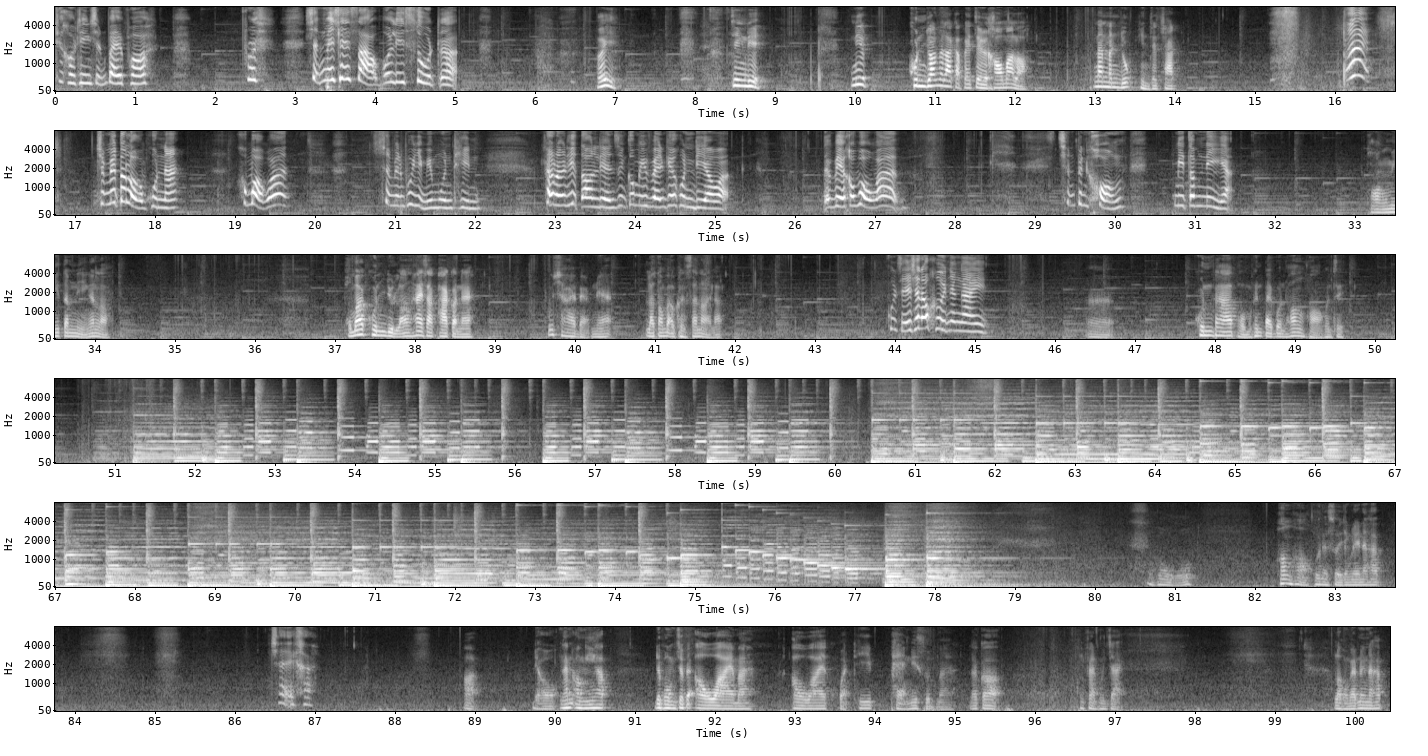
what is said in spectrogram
ที่เขาทิ้งฉันไปเพราะ เพราะฉันไม่ใช่สาวบริสุทธิ์อะเฮ้ย จริงดิ นี่คุณย้อนเวลากลับไปเจอเขามาเหรอ นั่นมันยุคหินชัดฉันไม่ตลกกับคุณนะ เขาบอกว่า ฉันเป็นผู้หญิงมีมูลทิน ทั้งๆที่ตอนเรียนฉันก็มีแฟนแค่คนเดียวอะแต่เบย์เขาบอกว่า ฉันเป็นของมีตำหนิอะของมีตำหนิงั้นเหรอ ผมว่าคุณหยุดร้องไห้สักพักก่อนนะ ผู้ชายแบบเนี้ย เราต้องไปเอาคืนซะหน่อยแล้ว คุณจะให้ฉันเอาคืนยังไง เออคุณพาผมขึ้นไปบนห้องหอคุณสิ ใช่ค่ะ อะเดี๋ยวงั้นเอางี้ครับ เดี๋ยวผมจะไปเอาไวน์มา เอาไวน์ขวดที่แพงที่สุดมา แล้วก็ให้แฟนคุณจ่ายรอผมแป๊บนึงนะครับ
